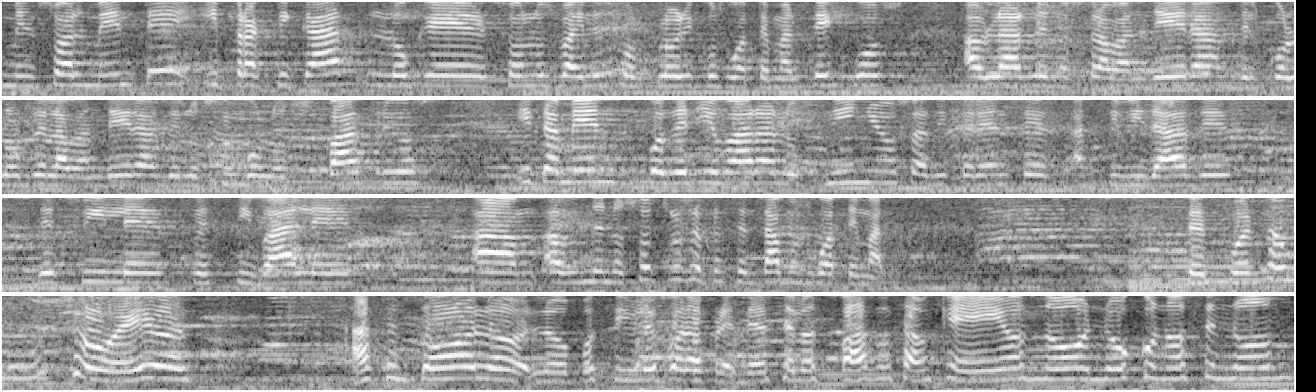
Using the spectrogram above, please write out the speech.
mensualmente y practicar lo que son los bailes folclóricos guatemaltecos, hablar de nuestra bandera, del color de la bandera, de los símbolos patrios y también poder llevar a los niños a diferentes actividades, desfiles, festivales, a donde nosotros representamos Guatemala. Se esfuerzan mucho ellos hacen todo lo, posible por aprenderse los pasos, aunque ellos no, no conocen, no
